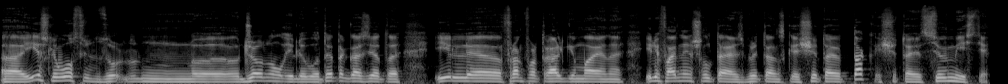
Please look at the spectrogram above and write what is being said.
Э, если Wall Street Journal или вот эта газета, или Frankfurt Allgemeine, или Financial Times британская считают так и считают все вместе,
